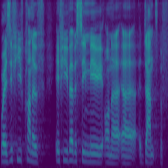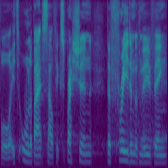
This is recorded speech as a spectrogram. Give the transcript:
Whereas if you've kind of, if you've ever seen me on a, a dance before, it's all about self-expression, the freedom of moving.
